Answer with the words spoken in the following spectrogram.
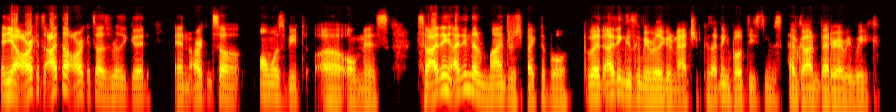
and yeah, Arkansas. I thought Arkansas was really good, and Arkansas almost beat uh, Ole Miss. So I think I think the line's respectable, but I think it's gonna be a really good matchup because I think both these teams have gotten better every week.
